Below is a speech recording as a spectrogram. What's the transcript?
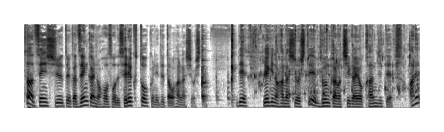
さあ、先週というか前回の放送でセレクトークに出たお話をして、で、ヤギの話をして文化の違いを感じて、あれ？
